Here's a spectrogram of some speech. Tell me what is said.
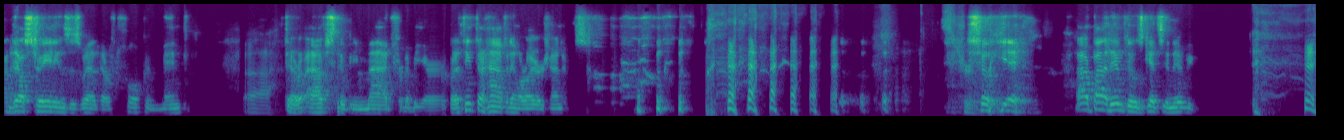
and the Australians as well. They're fucking mental. Uh, they're absolutely mad for the beer, but I think they're having our Irish enemies. So yeah, our bad influence gets in every.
